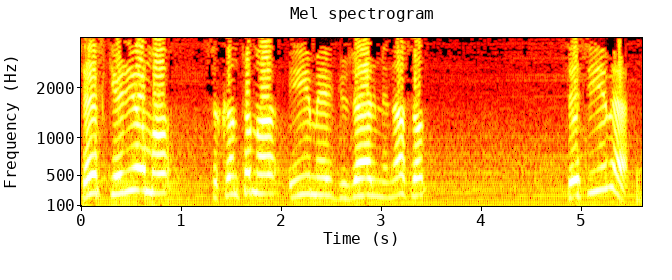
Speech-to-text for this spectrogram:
Ses geliyor mu? Sıkıntı mı? İyi mi? Güzel mi? Nasıl? Ses iyi mi?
